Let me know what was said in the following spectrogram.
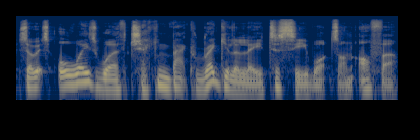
so it's always worth checking back regularly to see what's on offer.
